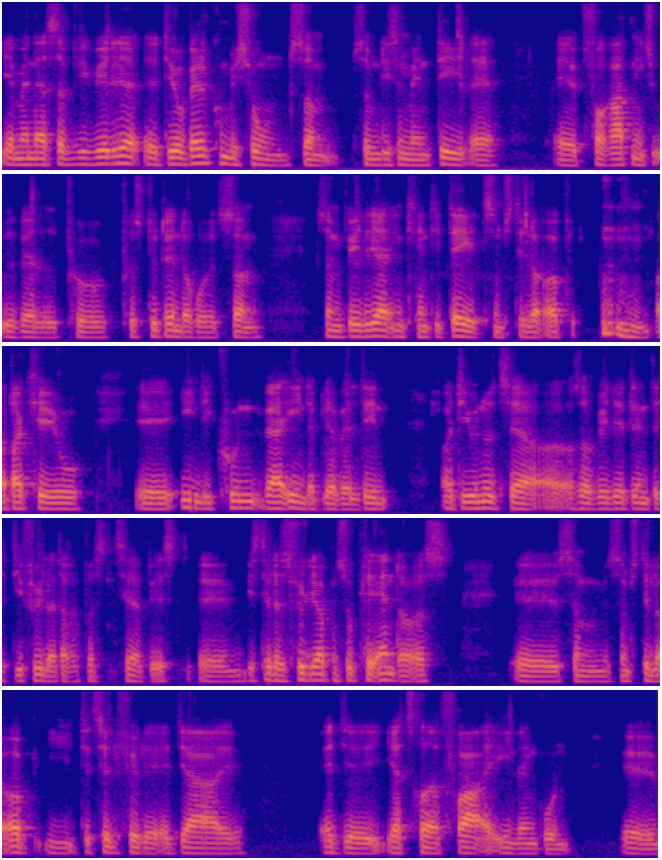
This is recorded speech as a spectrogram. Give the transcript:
Jamen altså, vi vælger, øh, det er jo valgkommissionen, som, som ligesom er en del af, af forretningsudvalget på, på studenterrådet, som, som vælger en kandidat, som stiller op. og der kan jo øh, egentlig kun være en, der bliver valgt ind og de er jo nødt til at, at så vælge den, der de føler, der repræsenterer bedst. Øh, vi stiller selvfølgelig op med suppleanter også, øh, som, som stiller op i det tilfælde, at jeg, øh, at jeg, jeg træder fra af en eller anden grund. Øh,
